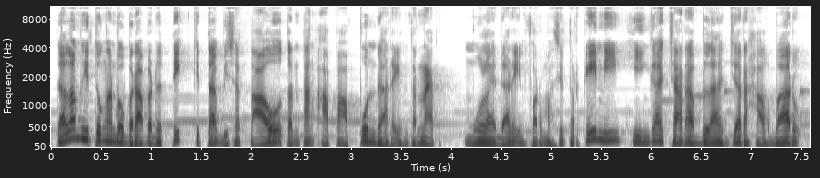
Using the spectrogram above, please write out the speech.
dalam hitungan beberapa detik, kita bisa tahu tentang apa pun dari internet, mulai dari informasi terkini hingga cara belajar hal baru.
